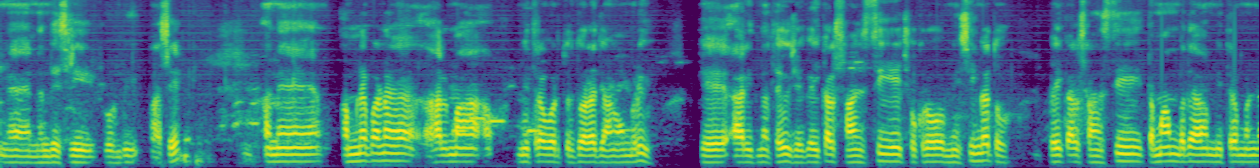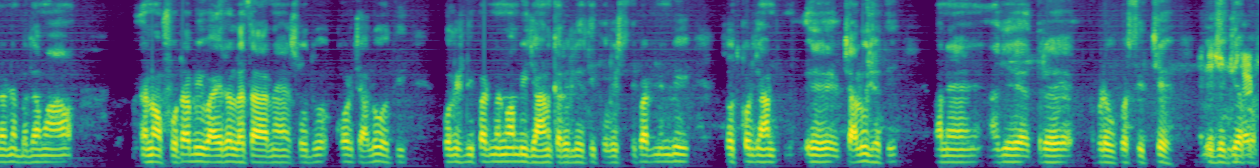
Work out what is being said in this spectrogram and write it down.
ને નંદેશ્રી રોડની પાસે. અને અમને પણ હાલમાં મિત્ર વર્તુળ દ્વારા જાણવા મળ્યું કે આ રીતના થયું છે. ગઈકાલ સાંજથી એ છોકરો મિસિંગ હતો. ગઈકાલ સાંજથી તમામ બધા મિત્ર મંડળને બધામાં એના ફોટા બી વાયરલ હતા અને શોધખોળ ચાલુ હતી. પોલીસ ડિપાર્ટમેન્ટમાં બી જાણ કરેલી હતી. પોલીસ ડિપાર્ટમેન્ટ બી શોધખોળ જાણ એ ચાલુ જ હતી અને આજે અત્રે આપણે ઉપસ્થિત છે એ જગ્યા પર.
